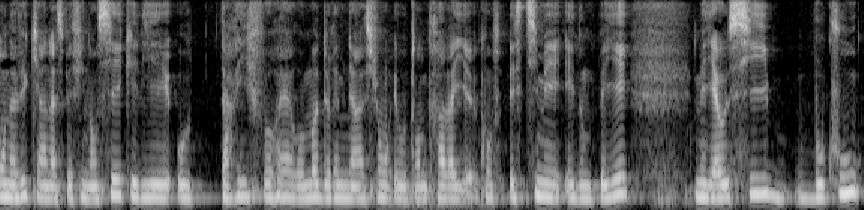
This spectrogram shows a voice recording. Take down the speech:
on a vu qu'il y a un aspect financier qui est lié au tarif horaire, au mode de rémunération et au temps de travail euh, estimé et donc payé. Mais il y a aussi beaucoup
